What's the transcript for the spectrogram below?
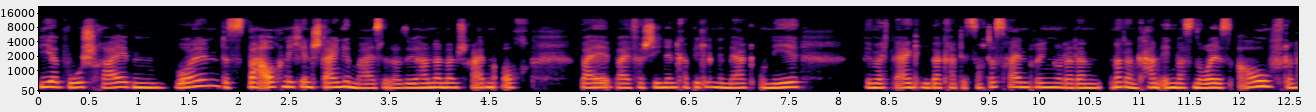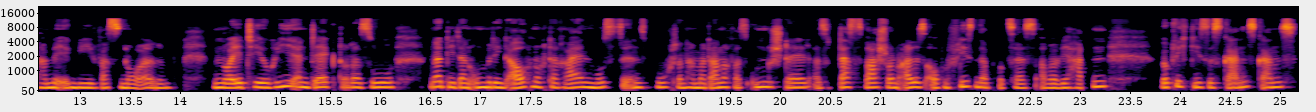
wir wo schreiben wollen. Das war auch nicht in Stein gemeißelt. Also, wir haben dann beim Schreiben auch bei bei verschiedenen Kapiteln gemerkt: „Oh ne, wir möchten eigentlich lieber grad jetzt noch das reinbringen“ oder dann ne, dann kam irgendwas Neues auf. Dann haben wir irgendwie was neu 'ne neue Theorie entdeckt oder so, ne, die dann unbedingt auch noch da rein musste ins Buch. Dann haben wir da noch was umgestellt. Also, das war schon alles auch 'n fließender Prozess. Aber wir hatten wirklich dieses ganz, ganz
